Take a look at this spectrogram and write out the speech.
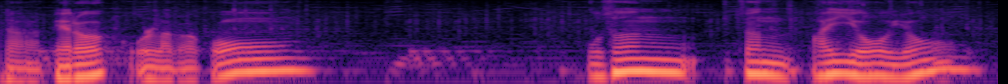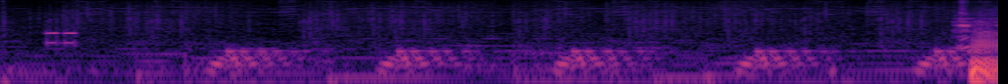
자 배럭 올라가고 우선 전 바이오요. 자.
